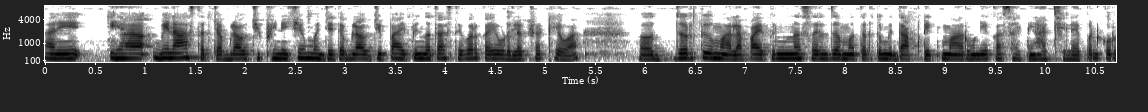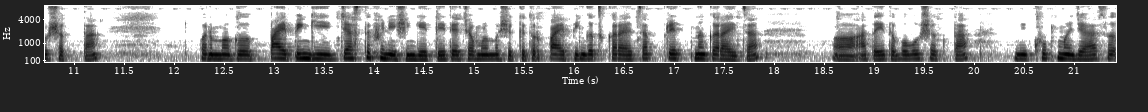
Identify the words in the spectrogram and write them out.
आणि ह्या बिना अस्तरच्या ब्लाऊजची फिनिशिंग म्हणजे त्या ब्लाऊजची पायपिंगच असते बरं का एवढं लक्षात ठेवा. जर तुम्हाला पायपिंग नसेल जमत तर तुम्ही दापटीक मारून एका साईडने हात शिलाई पण करू शकता. पण मग पायपिंग ही जास्त फिनिशिंग येते. त्याच्यामुळे मग शक्यतो पायपिंगच करायचा प्रयत्न करायचा. आता इथं बघू शकता मी खूप म्हणजे असं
